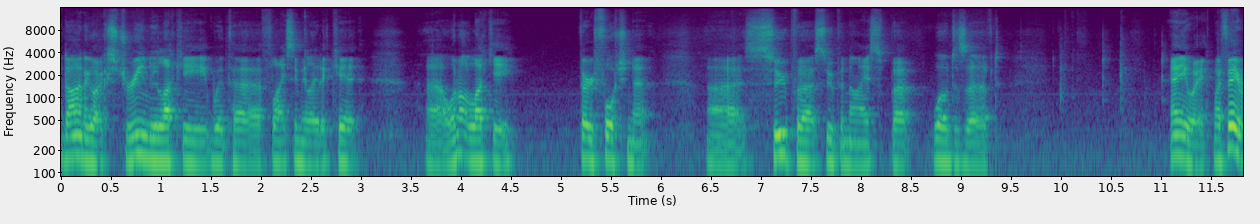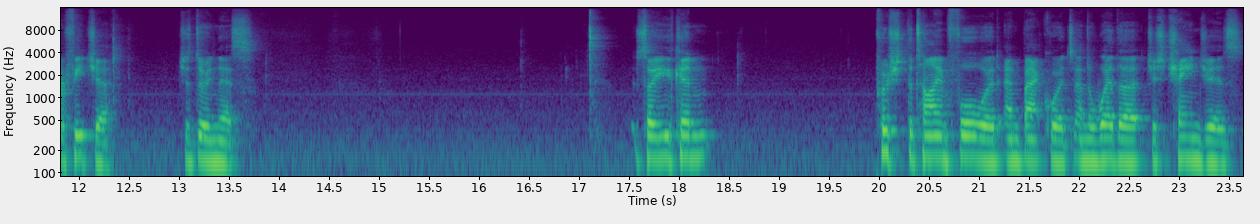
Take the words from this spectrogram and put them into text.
Diana got extremely lucky with her flight simulator kit. Uh, well, not lucky, very fortunate. Uh, super, super nice, but well deserved. Anyway, my favorite feature, just doing this. So you can push the time forward and backwards, and the weather just changes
